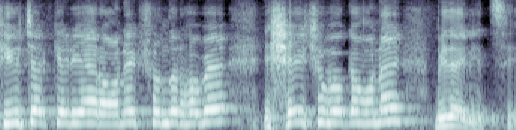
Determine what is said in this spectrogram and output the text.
ফিউচার কেরিয়ার অনেক সুন্দর হবে। সেই শুভকামনায় বিদায় নিচ্ছি।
